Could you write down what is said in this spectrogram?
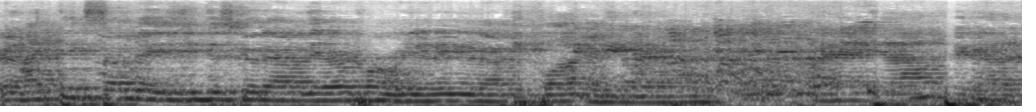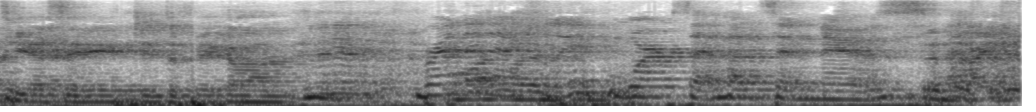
really? I think some days you just go down to the airport when you don't even have to fly anywhere. I hang out, pick out a TSA agent to pick on. Brendan Why would- actually works at Hudson News. I do.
